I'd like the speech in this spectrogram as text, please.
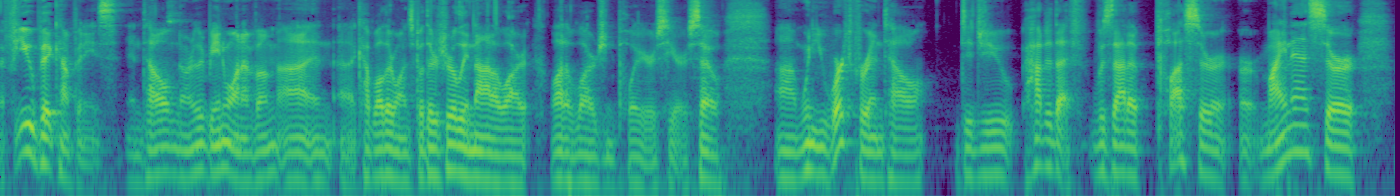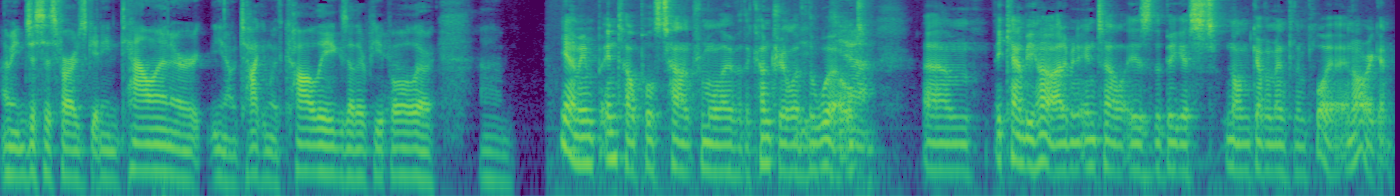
a few big companies, Intel, Northern being one of them, uh, and a couple other ones, but there's really not a, lar- a lot of large employers here. So, um, when you worked for Intel, did you, how did that, was that a plus or, or minus? Or, I mean, just as far as getting talent or, you know, talking with colleagues, other people or, um, Yeah, I mean Intel pulls talent from all over the country, all over the world. yeah. um, it can be hard. I mean, Intel is the biggest non-governmental employer in Oregon,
